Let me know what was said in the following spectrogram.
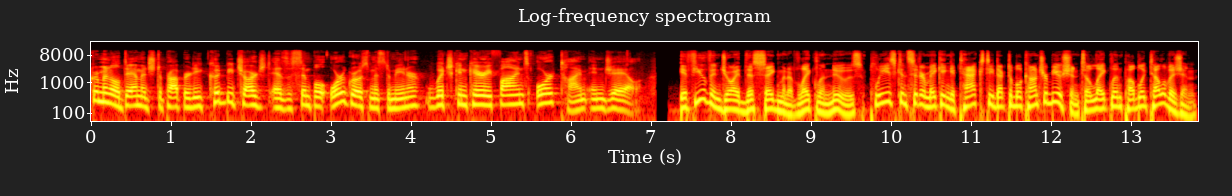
Criminal damage to property could be charged as a simple or gross misdemeanor, which can carry fines or time in jail. If you've enjoyed this segment of Lakeland News, please consider making a tax-deductible contribution to Lakeland Public Television.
